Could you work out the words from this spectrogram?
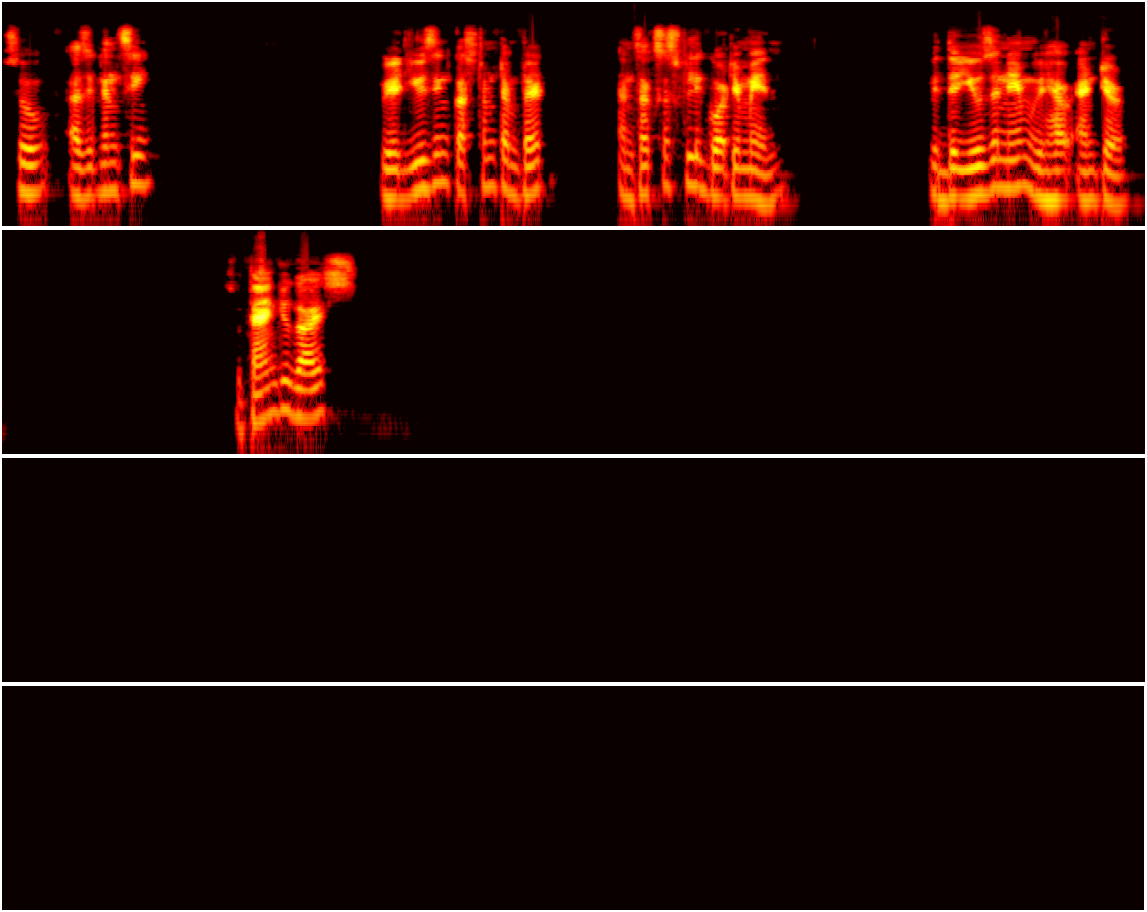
So as you can see, we are using custom template and successfully got a mail with the username we have entered. So thank you guys.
